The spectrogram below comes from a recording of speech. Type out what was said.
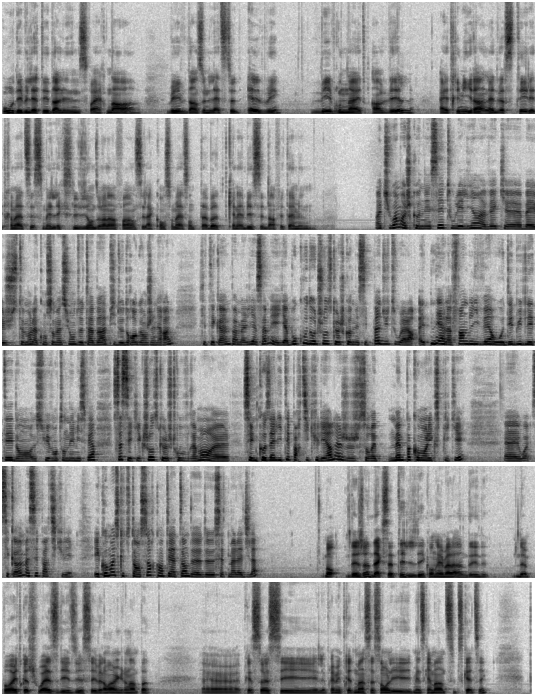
ou début dans l'hémisphère nord, vivre dans une latitude élevée, vivre ou naître en ville, être immigrant, l'adversité, les traumatismes et l'exclusion durant l'enfance et la consommation de tabac, de cannabis et d'amphétamines. Tu vois, moi je connaissais tous les liens avec euh, ben, justement la consommation de tabac puis de drogue en général, qui étaient quand même pas mal liés à ça, mais il y a beaucoup d'autres choses que je connaissais pas du tout. Alors, être né à la fin de l'hiver ou au début de l'été, dans, suivant ton hémisphère, ça c'est quelque chose que je trouve vraiment. Euh, c'est une causalité particulière là, je, je saurais même pas comment l'expliquer. Euh, ouais, c'est quand même assez particulier. Et comment est-ce que tu t'en sors quand tu es atteint de, de cette maladie-là? Bon, déjà, d'accepter l'idée qu'on est malade et de ne pas être choisi des dieux, c'est vraiment un grand pas. Euh, après ça, c'est le premier traitement, ce sont les médicaments antipsychotiques.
